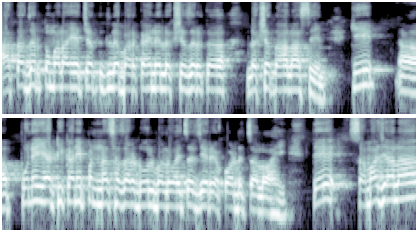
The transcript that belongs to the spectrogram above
आता जर तुम्हाला याच्यातलं बारकाईने लक्ष जर लक्षात आलं असेल की पुणे या ठिकाणी पन्नास हजार डोल बनवायचं जे रेकॉर्ड चालू आहे ते समाजाला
